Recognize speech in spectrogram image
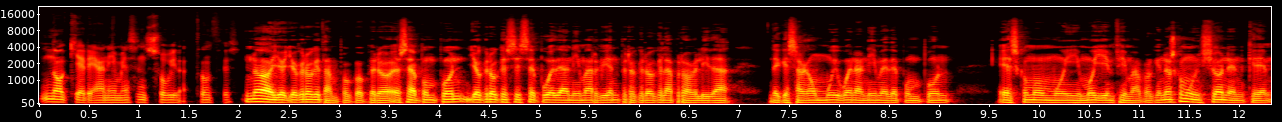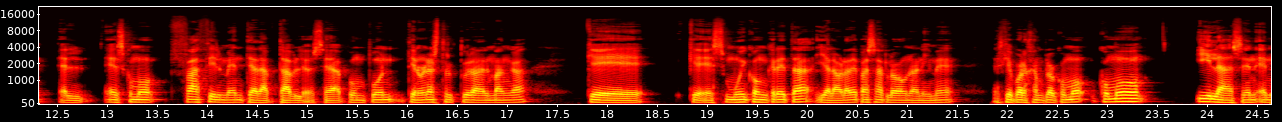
no, quiere animes en su vida, entonces. No, yo, yo creo que tampoco, pero, o sea, Pum Pum, yo creo que sí se puede animar bien, pero creo que la probabilidad de que salga un muy buen anime de Pum Pum es como muy, muy ínfima, porque no es como un shonen que el, es como fácilmente adaptable, o sea, Pum Pum tiene una estructura del manga que, que es muy concreta y a la hora de pasarlo a un anime, es que, por ejemplo, ¿cómo, cómo hilas en, en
